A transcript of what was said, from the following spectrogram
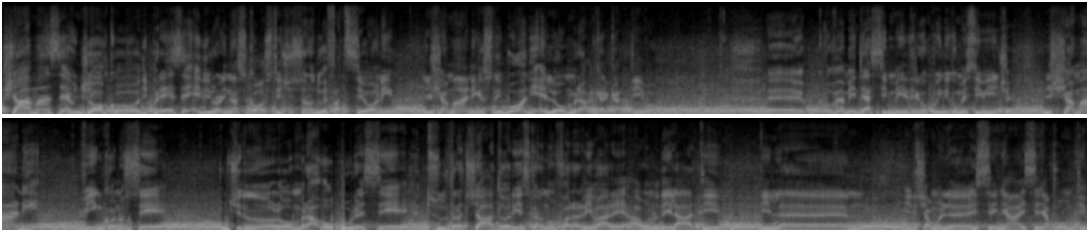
Shamans è un gioco di prese e di ruoli nascosti. Ci sono due fazioni gli sciamani che sono i buoni e l'ombra che è il cattivo. Eh, ovviamente è asimmetrico, quindi come si vince? Gli sciamani vincono se uccidono l'ombra oppure se sul tracciato riescono a non far arrivare a uno dei lati il, eh, diciamo, il, il segna, il segnapunti.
